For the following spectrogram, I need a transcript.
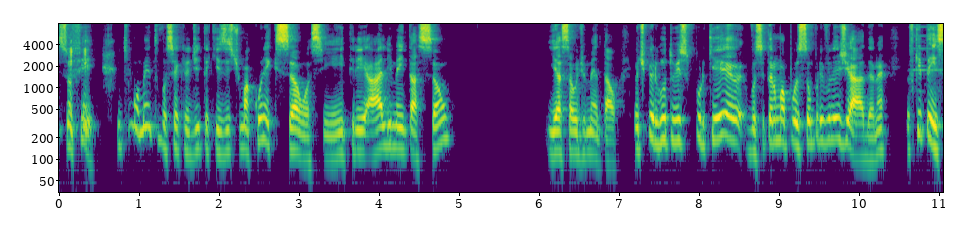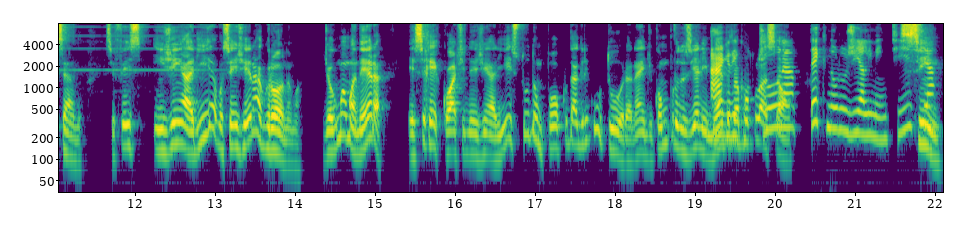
Sofia, em que momento você acredita que existe uma conexão assim entre a alimentação e a saúde mental? Eu te pergunto isso porque você está numa posição privilegiada, né? Eu fiquei pensando, você fez engenharia, você é engenheiro agrônoma. De alguma maneira, esse recorte da engenharia estuda um pouco da agricultura, né, de como produzir alimento para a população. tecnologia alimentícia sim.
